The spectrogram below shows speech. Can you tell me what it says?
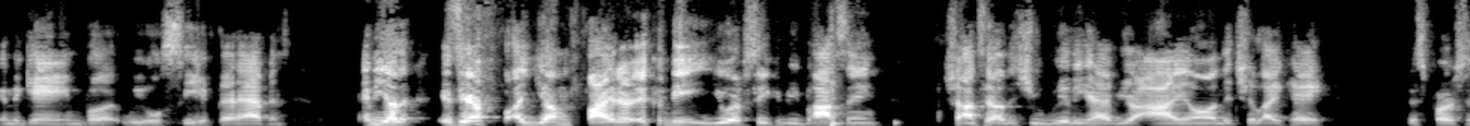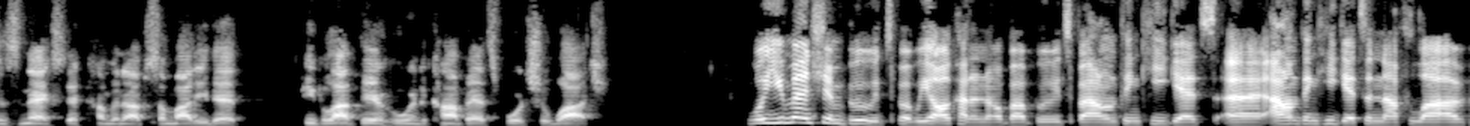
in the game, but we will see if that happens. Any other? Is there a young fighter? It could be UFC, could be boxing. Chantel, that you really have your eye on. That you're like, hey, this person's next. They're coming up. Somebody that people out there who are into combat sports should watch. Well, you mentioned Boots, but we all kind of know about Boots, but I don't think he gets uh, I don't think he gets enough love.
